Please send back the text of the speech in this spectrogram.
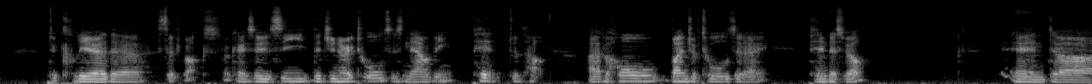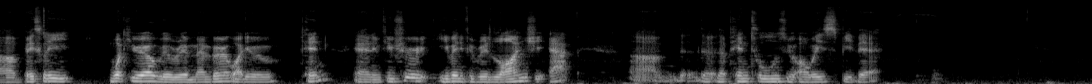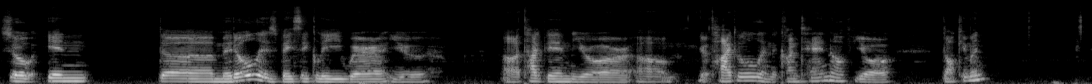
to clear the search box. Okay, so you see the generic tools is now being pinned to the top. I have a whole bunch of tools that I pinned as well. And uh, basically, WordHero will remember what you pin, and in future, even if you relaunch the app, um, the, the, the pin tools will always be there. So in the middle is basically where you uh, type in your um, your title and the content of your document.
